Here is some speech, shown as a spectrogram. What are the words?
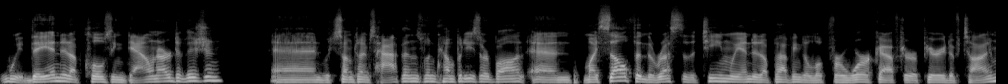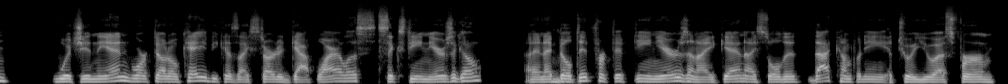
we, they ended up closing down our division and which sometimes happens when companies are bought. And myself and the rest of the team, we ended up having to look for work after a period of time, which in the end worked out okay because I started Gap Wireless 16 years ago and I built it for 15 years. And I, again, I sold it, that company to a US firm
